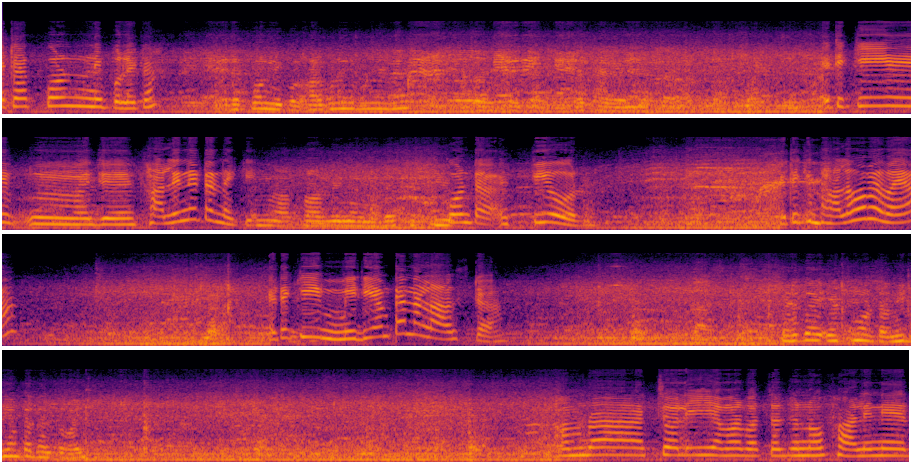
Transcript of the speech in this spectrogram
এটা কোন নিপল এটা? এটা কোন নিপল আর কোন নিপল নেবেন এটা কি যে ফালেন এটা নাকি? না পারলিনের মধ্যে কোনটা? পিওর। এটা কি ভালো হবে ভাইয়া? এটা কি মিডিয়ামটা না লার্জটা এটা তো এক্সমলটা মিডিয়ামটা দেন তো ভাই। আমরা অ্যাকচুয়ালি আমার বাচ্চার জন্য ফার্লিনের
